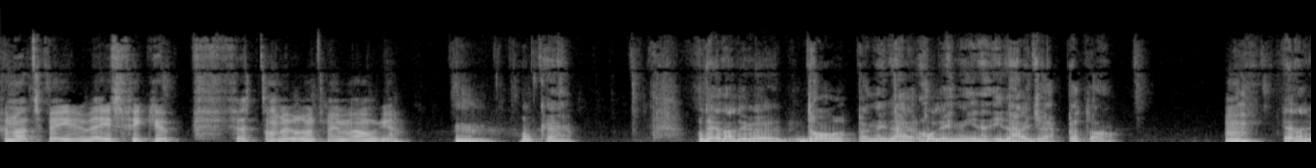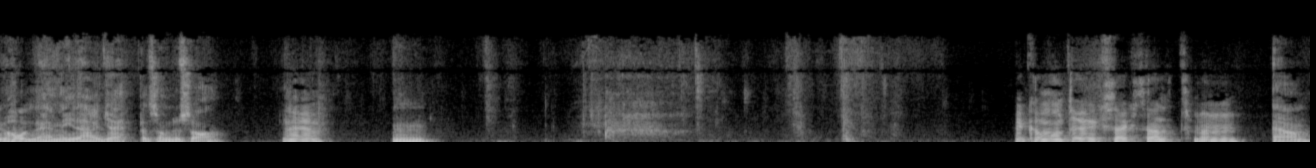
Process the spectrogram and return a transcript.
på något vis fick upp fötterna runt min mage. Mm, Okej. Och det är när du drar upp henne i det här, håller henne i, det här greppet då? Mm. Det är när du håller henne i det här greppet som du sa? Ja. Mm. Jag kommer inte ihåg exakt allt, men Ja.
